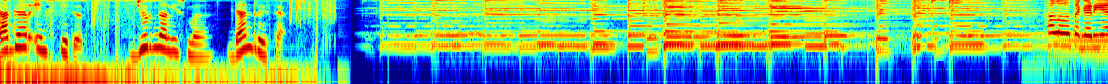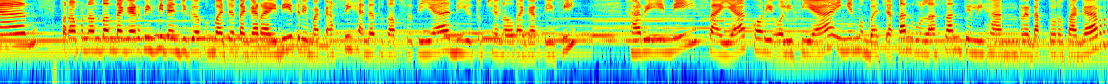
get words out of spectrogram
Tagar Institute, Jurnalisme dan Riset. Halo Tagarians, para penonton Tagar TV dan juga pembaca Tagar ID, terima kasih Anda tetap setia di YouTube channel Tagar TV. Hari ini saya, Kori Olivia, ingin membacakan ulasan pilihan redaktur Tagar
